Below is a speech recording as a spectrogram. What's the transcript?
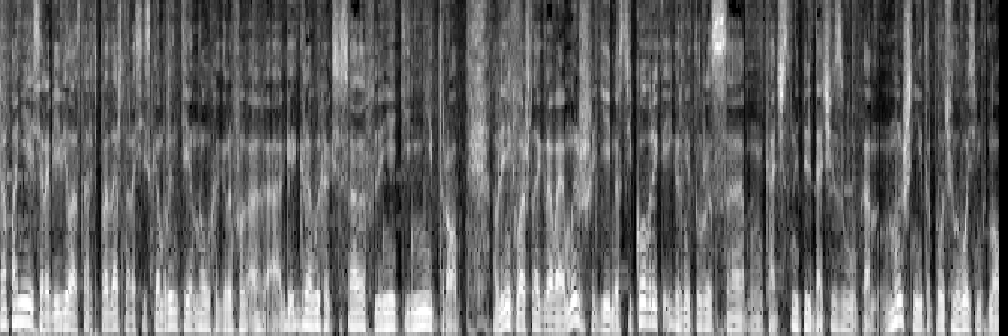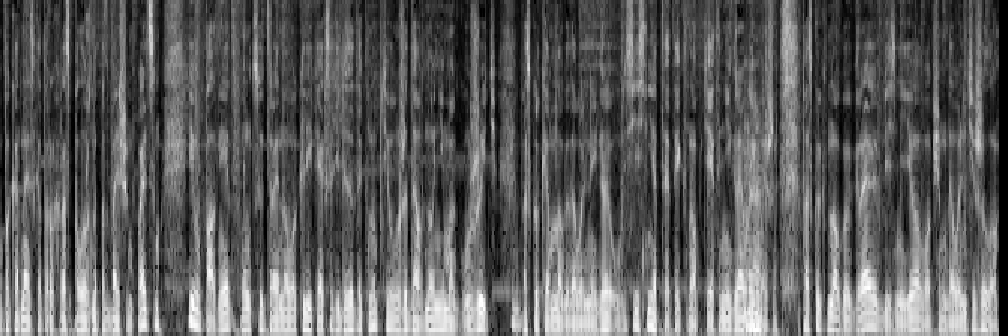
Компания Acer объявила о старте продаж на российском рынке новых игров, а, а, игровых аксессуаров линейки Nitro. В линейку вошла игровая мышь, геймерский коврик и гарнитура с а, качественной передачей звука. Мышь Nitro получила 8 кнопок, одна из которых расположена под большим пальцем и выполняет функцию тройного клика. Я, кстати, без этой кнопки уже давно не могу жить, поскольку я много довольно играю. Здесь нет этой кнопки, это не игровые а. мыши. Поскольку много играю, без нее, в общем, довольно тяжело.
